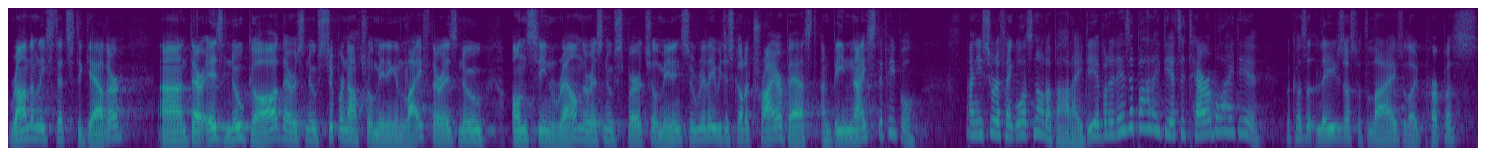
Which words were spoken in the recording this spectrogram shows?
randomly stitched together, and there is no God, there is no supernatural meaning in life, there is no unseen realm, there is no spiritual meaning. So, really, we just got to try our best and be nice to people. And you sort of think, well, it's not a bad idea, but it is a bad idea. It's a terrible idea because it leaves us with lives without purpose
